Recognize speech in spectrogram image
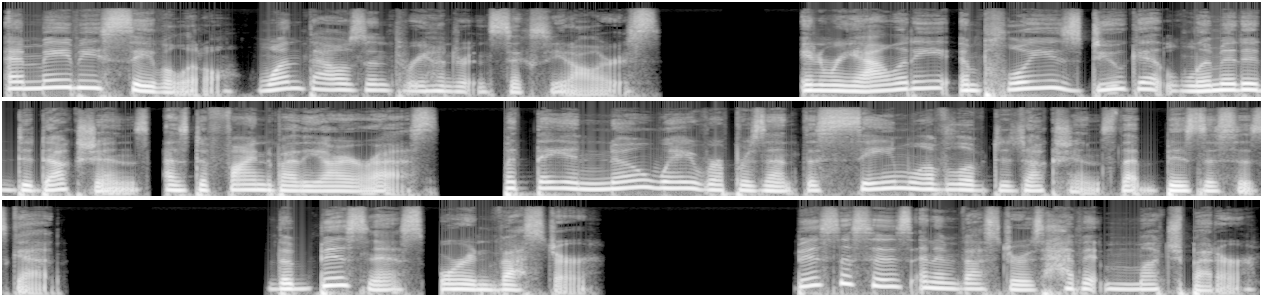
and maybe save a little, $1,360. In reality, employees do get limited deductions as defined by the IRS, but they in no way represent the same level of deductions that businesses get. The business or investor. Businesses and investors have it much better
